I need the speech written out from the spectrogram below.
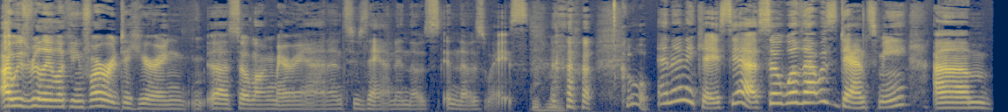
i was really looking forward to hearing uh, so long marianne and suzanne in those in those ways Cool. In any case, yeah. So, well, that was Dance Me. Um,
